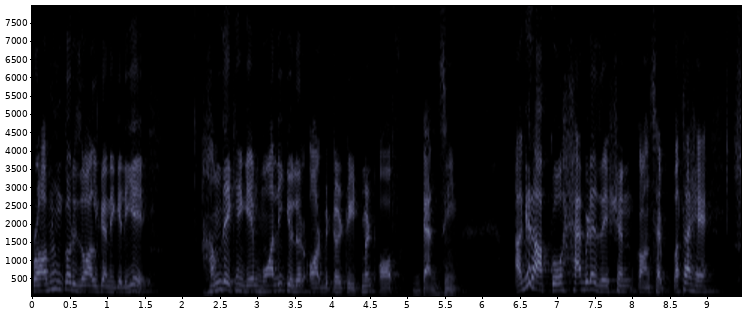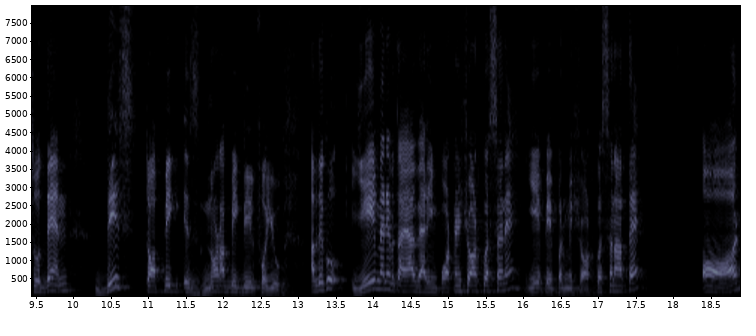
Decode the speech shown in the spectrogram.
प्रॉब्लम को रिजॉल्व करने के लिए हम देखेंगे molecular orbital treatment of benzene अगर आपको हैबिटाइजेशन कॉन्सेप्ट पता है so then this topic is not a big deal for you अब देखो, ये मैंने बताया वेरी इंपॉर्टेंट शॉर्ट क्वेश्चन है, ये पेपर में शॉर्ट क्वेश्चन आता है, और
